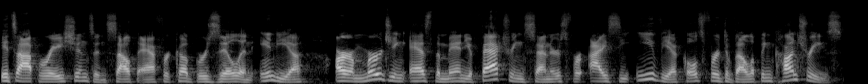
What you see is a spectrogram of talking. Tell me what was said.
Its operations in South Africa, Brazil, and India are emerging as the manufacturing centers for ICE vehicles for developing countries.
